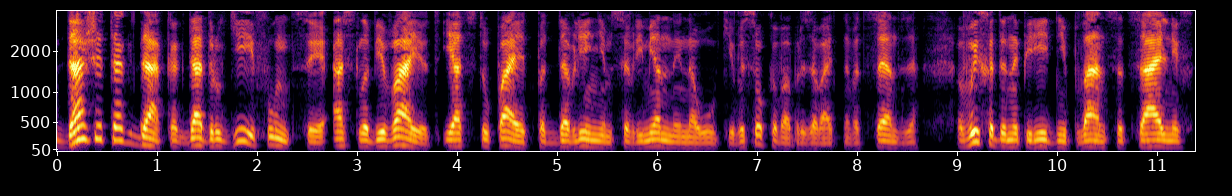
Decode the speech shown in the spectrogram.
Даже тогда, когда другие функции ослабевают и отступают под давлением современной науки, высокого образовательного ценза, выхода на передний план социальных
